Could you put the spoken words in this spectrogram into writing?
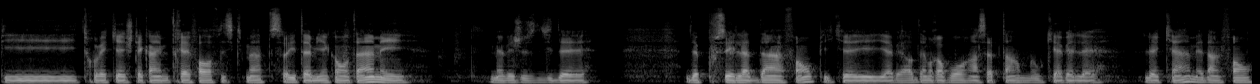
Puis ils trouvaient que j'étais quand même très fort physiquement ça, ils étaient bien contents mais ils m'avaient juste dit de de pousser là-dedans à fond puis qu'ils avaient hâte de me revoir en septembre ou qu'il y avait le le camp mais dans le fond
